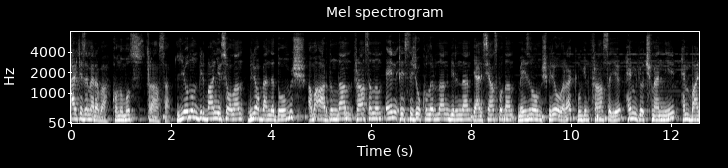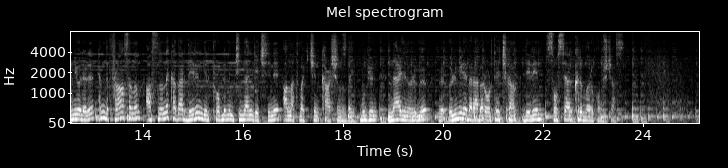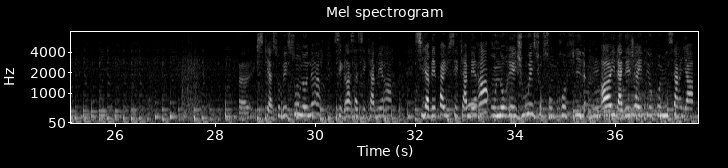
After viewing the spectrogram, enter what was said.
Herkese merhaba. Konumuz Fransa. Lyon'un bir banyosu olan Villeurbanne'de doğmuş ama ardından Fransa'nın en prestijli okullarından birinden yani Sciences Po'dan mezun olmuş biri olarak bugün Fransa'yı hem göçmenliği hem banyoları hem de Fransa'nın aslında ne kadar derin bir problemin içinden geçtiğini anlatmak için karşınızdayım. Bugün Nail'in ölümü ve ölümüyle beraber ortaya çıkan derin sosyal kırımları konuşacağız. A sauvé son honneur, c'est grâce à ses caméras. S'il n'y avait pas eu ces caméras, on aurait joué sur son profil. Ah, il a déjà été au commissariat.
